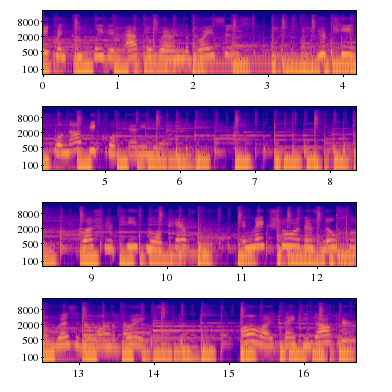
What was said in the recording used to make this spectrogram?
Treatment completed after wearing the braces. Your teeth will not be crooked anymore. Brush your teeth more carefully and make sure there's no food residue on the brace. Alright, thank you, doctor.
